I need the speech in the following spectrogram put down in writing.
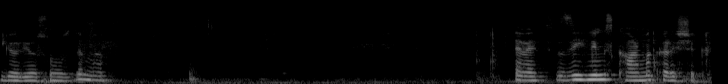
Görüyorsunuz değil mi? Evet, zihnimiz karma karışık.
